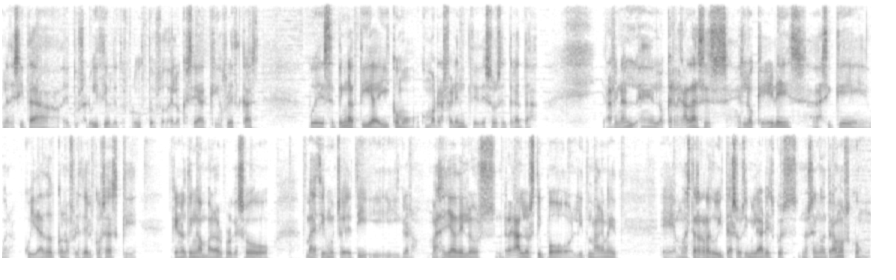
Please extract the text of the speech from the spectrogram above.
necesita de tus servicios, de tus productos o de lo que sea que ofrezcas, pues se tenga a ti ahí como, como referente, de eso se trata. Al final eh, lo que regalas es, es, lo que eres, así que bueno, cuidado con ofrecer cosas que, que no tengan valor porque eso va a decir mucho de ti. Y claro, más allá de los regalos tipo lead magnet eh, muestras gratuitas o similares, pues nos encontramos con,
